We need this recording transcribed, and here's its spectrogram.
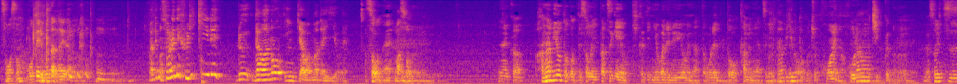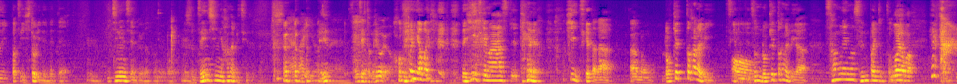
そもそも。るモテることはないだろうけど。うんまあ、でもそれで振り切れる側の陰キャはまだいいよね。そうね。まあそう。なんか花火男ってその一発芸をきっかけに呼ばれるようになった俺とためのやつがいた花火んだけど。男ちょっと怖いな。ホラーチックだな、そいつ一発芸一人で出てう1年生の時だったんだけど、そしたら全身に花火つけてやばいよそれ。先生止めろよ。本当にやばいじゃん。た で火つけますって言って火つけたらあのロケット花火つけてあー。てそのロケット花火が3年の先輩のとこ飛んでんうわやば。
